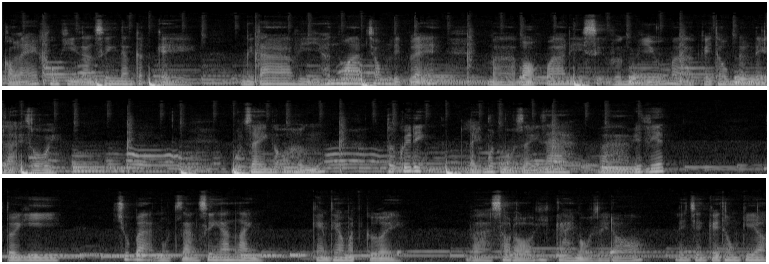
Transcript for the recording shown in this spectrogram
có lẽ không khí giáng sinh đang cận kề. Người ta vì hân hoan trong dịp lễ mà bỏ qua đi sự vương víu mà cây thông đang để lại rồi. Một giây ngẫu hứng, tôi quyết định lấy một mẩu giấy ra và viết viết. Tôi ghi, chúc bạn một giáng sinh an lành, kèm theo mặt cười, và sau đó thì cài mẩu giấy đó lên trên cây thông kia.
